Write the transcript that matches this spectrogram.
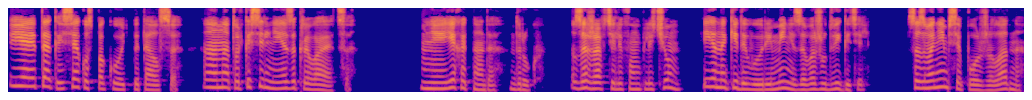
Я и так и сяк успокоить пытался, а она только сильнее закрывается. Мне ехать надо, друг. Зажав телефон плечом, я накидываю ремень и завожу двигатель. Созвонимся позже, ладно?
